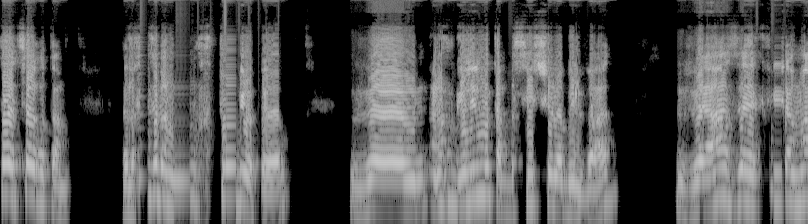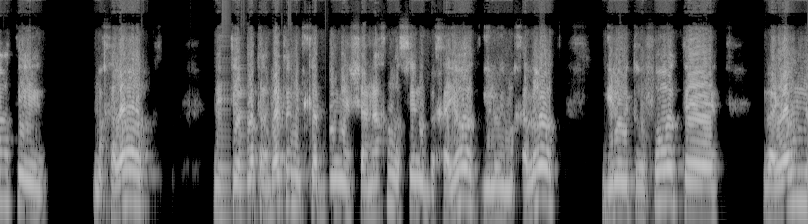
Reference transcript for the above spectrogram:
תייצר אותם. ולכן זה מנגנון חשוב ביותר, ואנחנו גילינו את הבסיס שלו בלבד, ואז כפי שאמרתי, מחלות, ניסיונות הרבה יותר מתקדמים שאנחנו עשינו בחיות, גילוי מחלות, גילוי תרופות, והיום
